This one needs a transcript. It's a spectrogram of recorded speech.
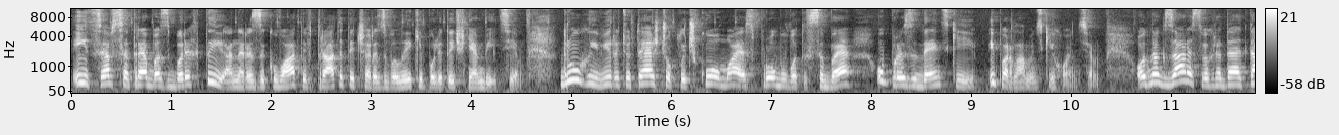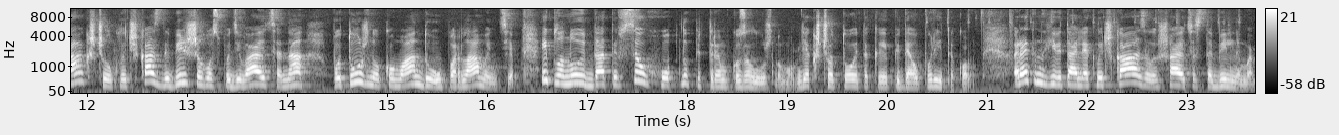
І це все треба зберегти, а не ризикувати, втратити через великі політичні амбіції. Другий вірить у те, що Кличко має спробувати себе у президентській і парламентській гонці. Однак зараз виглядає так, що у Кличка здебільшого сподіваються на потужну команду у парламенті і планують дати всеохопну підтримку залужному, якщо той таки піде у політику. Рейтинги Віталія Кличка залишаються стабільними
